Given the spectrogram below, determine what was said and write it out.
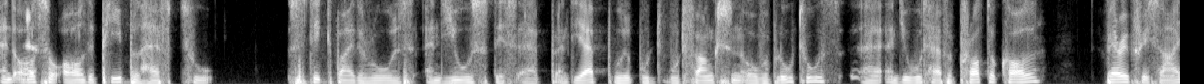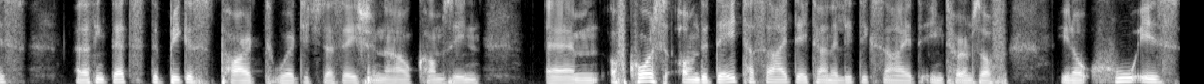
And also, all the people have to stick by the rules and use this app. And the app will, would would function over Bluetooth, uh, and you would have a protocol, very precise. And I think that's the biggest part where digitization now comes in. Um, of course, on the data side, data analytics side, in terms of you know who is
